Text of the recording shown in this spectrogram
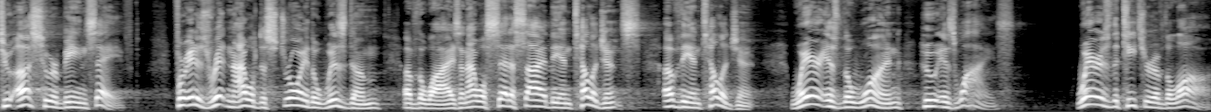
to us who are being saved. For it is written, I will destroy the wisdom of the wise, and I will set aside the intelligence of the intelligent. Where is the one who is wise? Where is the teacher of the law?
